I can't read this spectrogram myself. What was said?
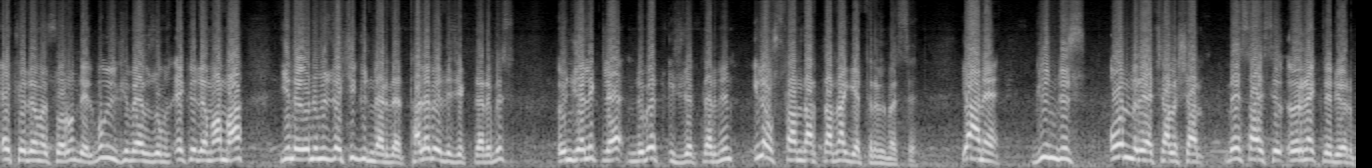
ek ödeme sorunu değil. Bugünkü mevzumuz ek ödeme ama yine önümüzdeki günlerde talep edeceklerimiz öncelikle nöbet ücretlerinin İLO standartlarına getirilmesi. Yani gündüz 10 liraya çalışan mesaisi örnek veriyorum.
